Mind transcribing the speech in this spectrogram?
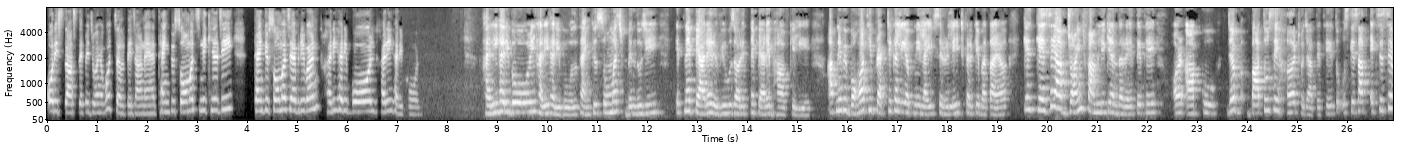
और इस रास्ते पे जो है वो चलते जाना है। Thank you so much Nikhil ji. Thank you so much everyone Hari Hari बोल हरी हरी बोल हरी हरी बोल हरी हरी बोल थैंक यू सो मच बिंदु जी इतने प्यारे रिव्यूज़ और इतने प्यारे भाव के लिए। आपने भी बहुत ही प्रैक्टिकली अपनी लाइफ से रिलेट करके बताया कि कैसे आप जॉइंट फैमिली के अंदर रहते थे और आपको जब बातों से हर्ट हो जाते थे तो उसके साथ एक्सेसिव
